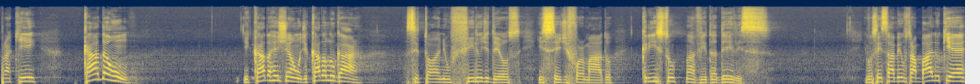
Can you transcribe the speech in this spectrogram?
para que cada um, e cada região, de cada lugar, se torne um filho de Deus e seja formado Cristo na vida deles. E vocês sabem o trabalho que é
